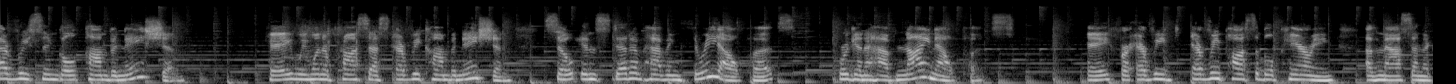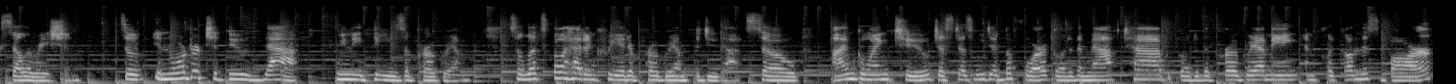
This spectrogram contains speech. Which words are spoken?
every single combination. Okay, we want to process every combination. So instead of having three outputs, we're going to have nine outputs. Okay, for every every possible pairing of mass and acceleration. So in order to do that, we need to use a program. So let's go ahead and create a program to do that. So I'm going to, just as we did before, go to the Math tab, go to the Programming, and click on this bar.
